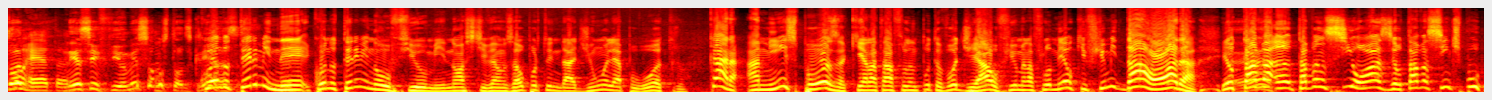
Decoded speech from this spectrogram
somos correta. Nesse filme, somos todos crianças. Quando, terminei, quando terminou o filme e nós tivemos a oportunidade de um olhar pro outro, cara, a minha esposa, que ela tava falando, puta, eu vou odiar o filme, ela falou, meu, que filme da hora! Eu, tava, eu tava ansiosa, eu tava assim, tipo,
